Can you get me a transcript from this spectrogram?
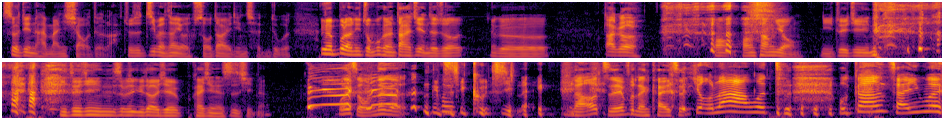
设定的，还蛮小的啦，就是基本上有熟到一定程度的，因为不然你总不可能大概见着说那个大哥。黄黄昌勇，你最近 你最近是不是遇到一些不开心的事情呢、啊？为什么那个你自己哭起来，然后直接不能开车？有啦，我 我刚刚才因为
